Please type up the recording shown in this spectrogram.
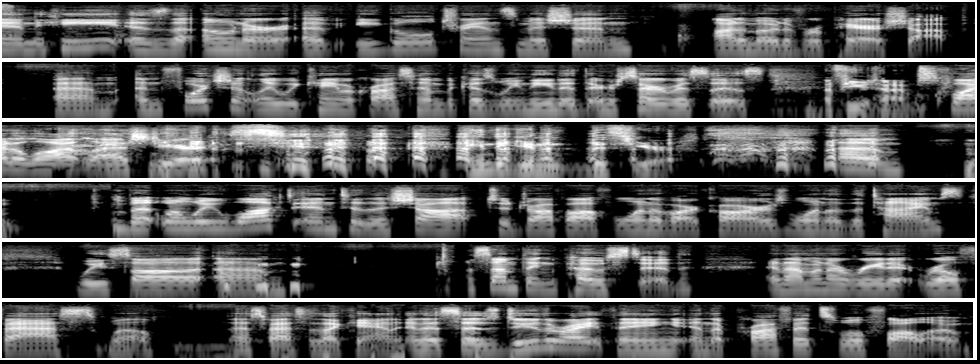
and he is the owner of Eagle Transmission Automotive Repair Shop. Um, unfortunately, we came across him because we needed their services a few times. quite a lot last year. and again this year. um, but when we walked into the shop to drop off one of our cars, one of the times, we saw um, something posted, and I'm going to read it real fast. Well, as fast as I can. And it says, Do the right thing, and the profits will follow.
